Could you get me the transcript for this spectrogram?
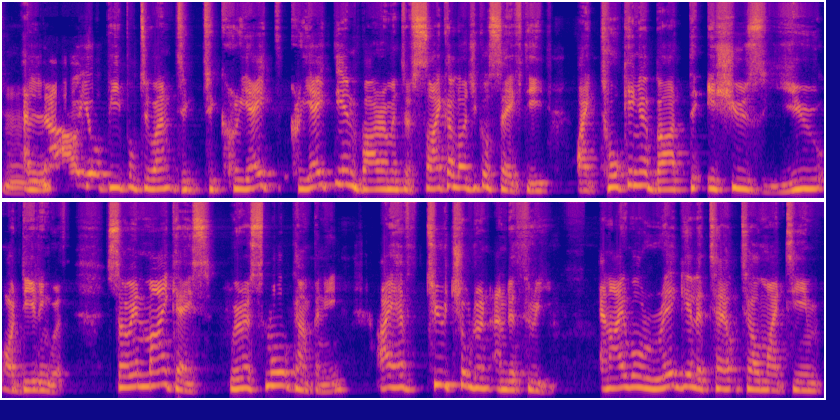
Mm. Allow your people to, to to create create the environment of psychological safety by talking about the issues you are dealing with. So in my case, We're a small company. I have two children under three, and I will regularly tell, tell my team,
